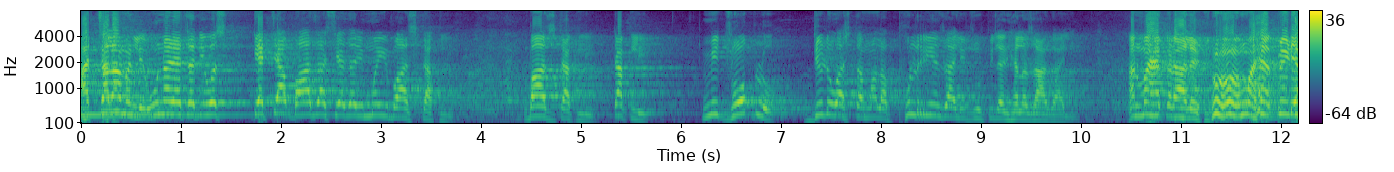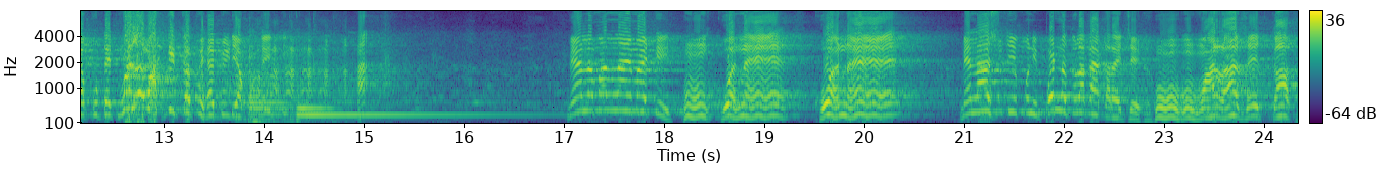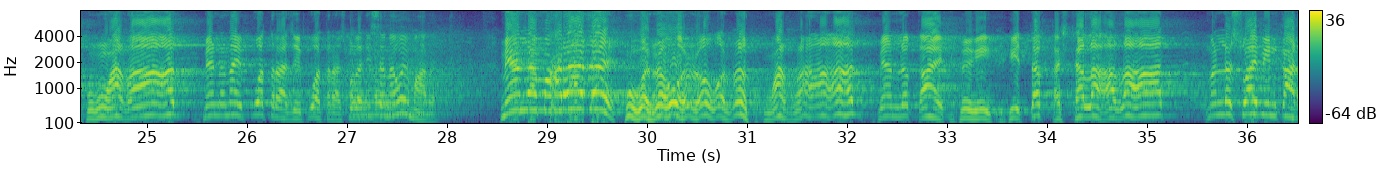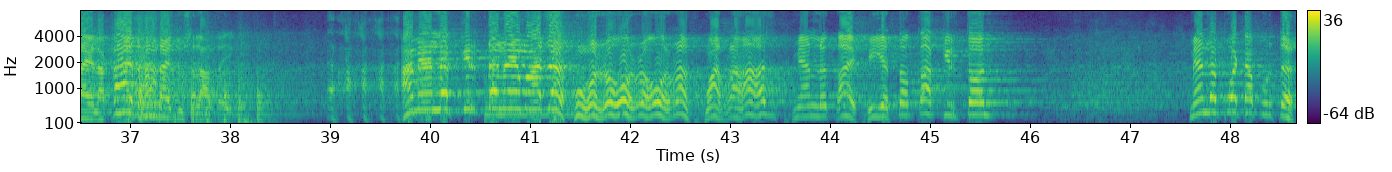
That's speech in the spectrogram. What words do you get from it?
आज चला म्हणले उन्हाळ्याचा दिवस त्याच्या बाजा शेजारी मै बाज टाकली. बाज टाकली टाकली. मी झोपलो दीड वाजता मला फुल रेंज आली झोपीला आणि ह्याला जागा आली. आणि माझ्याकडे आले हो, हो, माझ्या पिढ्या कुठे आहेत? मला माहिती का तू ह्या पिढ्या कुठे आहेत मला मला नाही माहिती. कोण आहे? कोण आहे? मेला असू दे कोणी पण तुला काय करायचंय? हो, हो, हो, महाराज आहेत का? महाराज. मेला नाही पोतराज आहे पोतराज. तुला दिसत ना होय महाराज. मेला महाराज आहे. वर वर वर महाराज. मेनलं काय? इथं कशाला आलात. म्हणलं सोयाबीन काढायला. काय धंदा आहे दुसरा आता आम्ही कीर्तन आहे माझं. वर वर वर महाराज. मी आणलं काय येतं का कीर्तन? म्यानलं पोटापुरतं.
